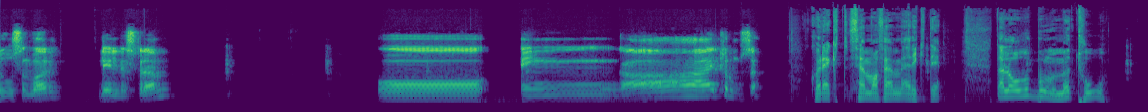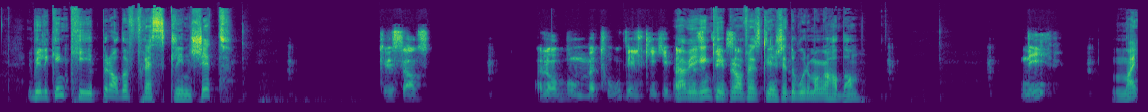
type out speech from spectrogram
Rosenborg, Lillestrøm og Enga i Tromsø. Korrekt. Fem av fem er riktig. Det er lov å bomme med to. Hvilken keeper hadde flest clean shit? Kristiansen. Lå å bomme to. Hvilken keeper? Ja, hvilken keeper hadde flest clean sheet, og hvor mange hadde han? Ni? Nei.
